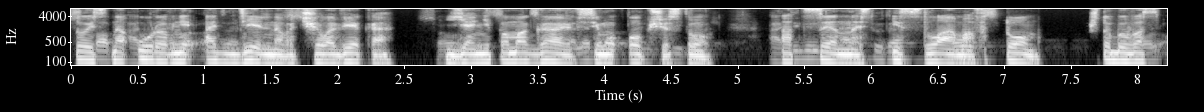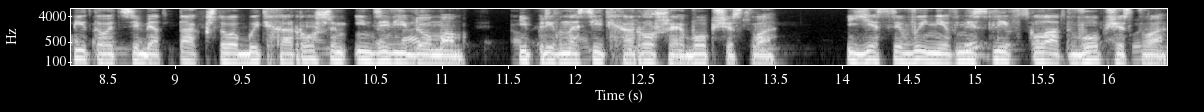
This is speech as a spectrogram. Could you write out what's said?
то есть на уровне отдельного человека, я не помогаю всему обществу. А ценность ислама в том, чтобы воспитывать себя так, чтобы быть хорошим индивидуумом и привносить хорошее в общество – если вы не внесли вклад в общество,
